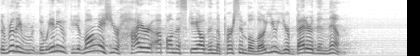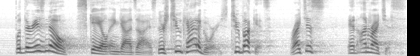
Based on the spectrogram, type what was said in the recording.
the really, the, any, as long as you're higher up on the scale than the person below you, you're better than them. But there is no scale in God's eyes. There's two categories, two buckets righteous and unrighteous.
